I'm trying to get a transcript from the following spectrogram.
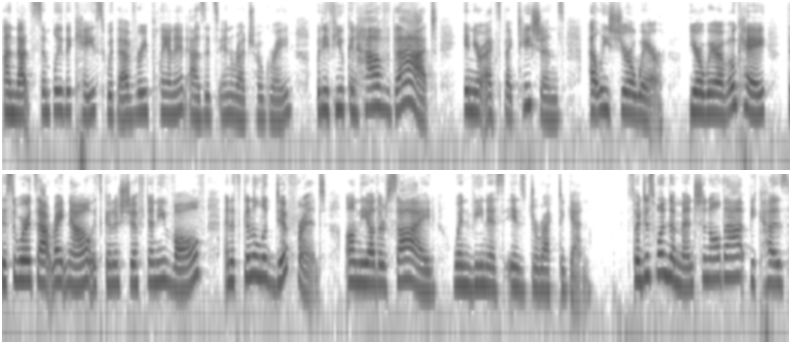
And that's simply the case with every planet as it's in retrograde. But if you can have that in your expectations, at least you're aware. You're aware of, okay, this is where it's at right now. It's going to shift and evolve, and it's going to look different on the other side when Venus is direct again. So I just wanted to mention all that because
